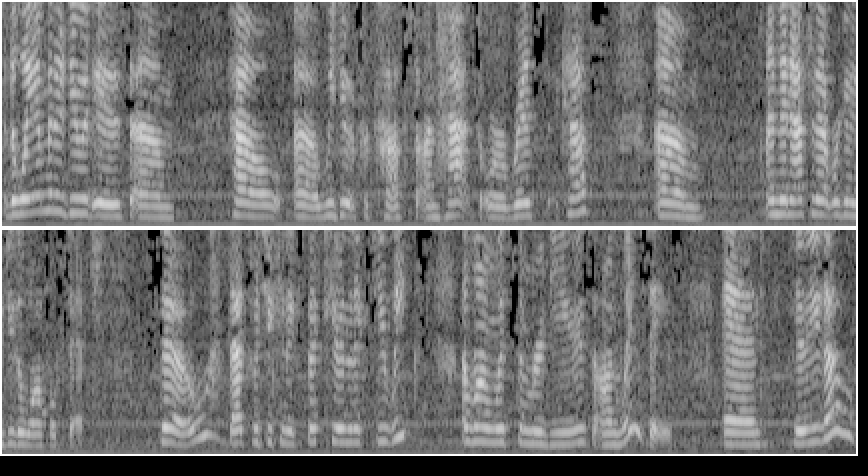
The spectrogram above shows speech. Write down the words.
The way I'm going to do it is um, how uh, we do it for cuffs on hats or wrist cuffs. Um, and then after that, we're going to do the waffle stitch. So that's what you can expect here in the next few weeks, along with some reviews on Wednesdays. And here you go.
